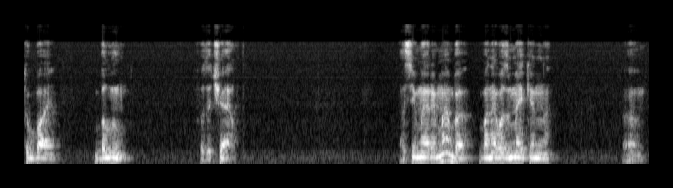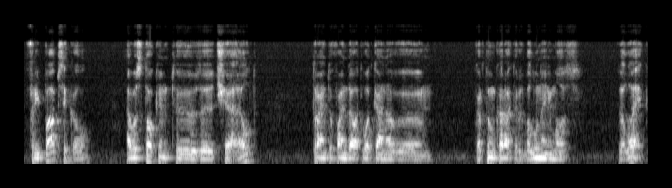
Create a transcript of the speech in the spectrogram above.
to buy balloon for the child. As you may remember, when I was making um, free popsicle, I was talking to the child, trying to find out what kind of um, cartoon characters, balloon animals they like.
